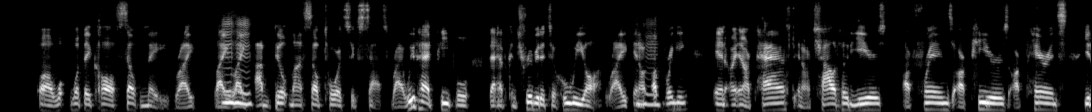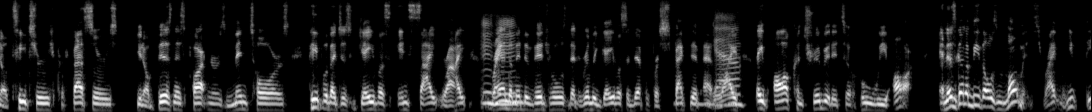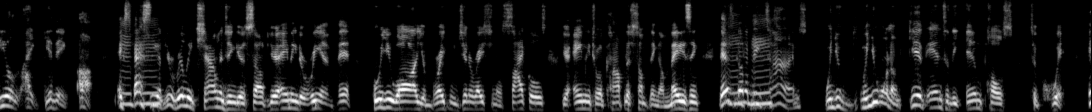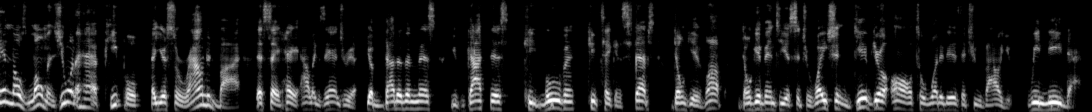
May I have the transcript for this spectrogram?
uh, w- what they call self-made, right? Like mm-hmm. like I built myself towards success, right? We've had people that have contributed to who we are, right? In mm-hmm. our upbringing, in, in our past, in our childhood years, our friends, our peers, our parents, you know, teachers, professors, you know, business partners, mentors, people that just gave us insight, right? Mm-hmm. Random individuals that really gave us a different perspective at yeah. life. They've all contributed to who we are. And there's going to be those moments, right? When you feel like giving up, especially mm-hmm. if you're really challenging yourself, you're aiming to reinvent who you are, you're breaking generational cycles, you're aiming to accomplish something amazing. There's mm-hmm. going to be times when you when you want to give in to the impulse to quit. In those moments, you want to have people that you're surrounded by that say, "Hey, Alexandria, you're better than this. You've got this. Keep moving, keep taking steps. Don't give up. Don't give in to your situation. Give your all to what it is that you value. We need that.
